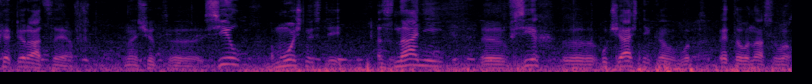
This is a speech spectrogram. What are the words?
кооперация значит, э, сил, мощностей, знаний всех участников вот этого нашего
